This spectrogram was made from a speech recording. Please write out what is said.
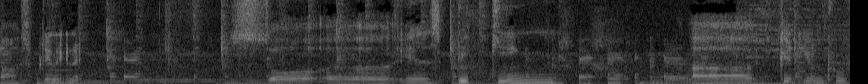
Uh, something like that. So uh, in speaking uh, can improve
